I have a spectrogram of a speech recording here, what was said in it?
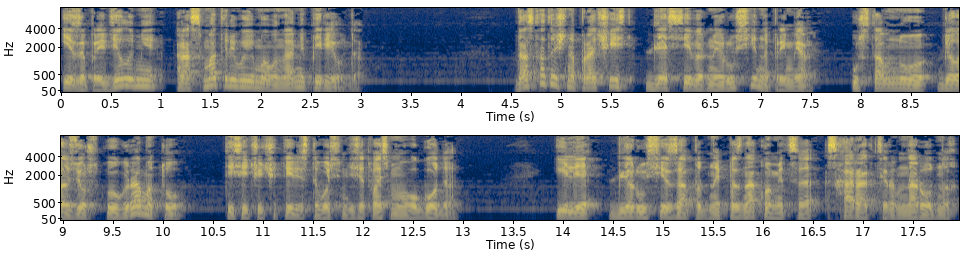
и за пределами рассматриваемого нами периода. Достаточно прочесть для Северной Руси, например, уставную Белозерскую грамоту 1488 года или для Руси Западной познакомиться с характером народных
